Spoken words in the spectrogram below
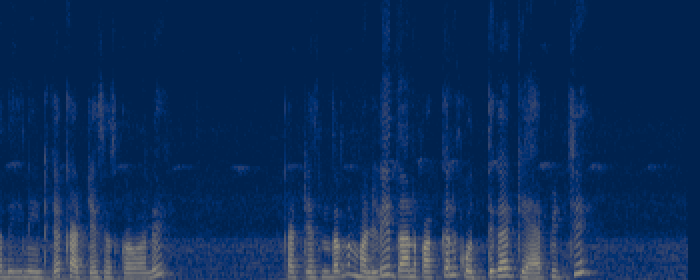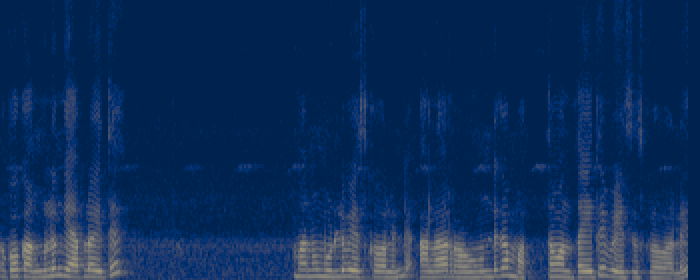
అది నీట్గా కట్ చేసేసుకోవాలి. కట్ చేసిన తర్వాత మళ్ళీ దాని పక్కన కొద్దిగా గ్యాప్ ఇచ్చి ఒక్కొక్క అంగుళం గ్యాప్లో అయితే మనం ముళ్ళు వేసుకోవాలండి. అలా రౌండ్గా మొత్తం అంతా అయితే వేసేసుకోవాలి.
